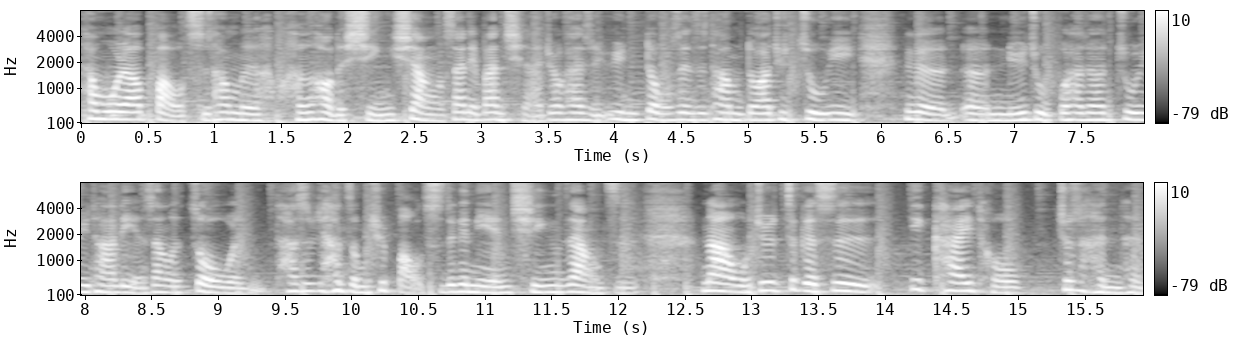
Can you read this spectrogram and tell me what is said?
他们为了要保持他们很好的形象，三点半起来就开始运动，甚至他们都要去注意那个呃女主播，她就要注意她脸上的皱纹，她是要怎么去保持这个年轻这样子。那我觉得这个是一开头就是很很。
